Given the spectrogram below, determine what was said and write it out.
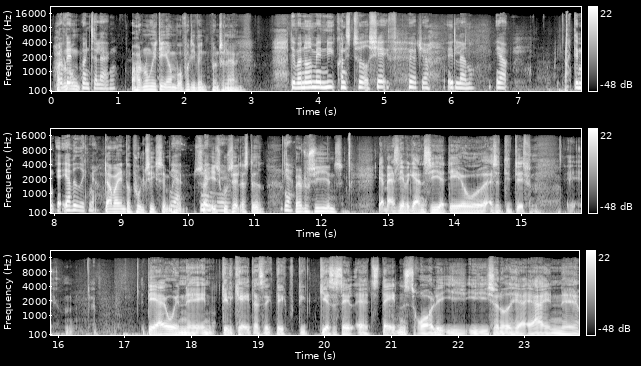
Har du nogen- på en tallerken. Og har du nogen idé om, hvorfor de vendte på en tallerken? Det var noget med en ny konstitueret chef, hørte jeg. Et eller andet. Ja. Det, jeg ved ikke mere. Der var ændret politik simpelthen, Ja, så men, I skulle øh, selv afsted. ja. Hvad vil du sige, Jens? Jamen altså, jeg vil gerne sige, at det er jo... Altså, det, det, øh, det er jo en, øh, en delikat... Altså, det, det, det giver sig selv, at statens rolle i, i sådan noget her er en... Øh,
